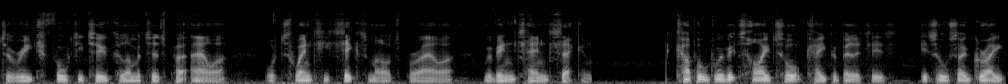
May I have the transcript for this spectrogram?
to reach 42 kilometers per hour or 26 miles per hour within 10 seconds. Coupled with its high torque capabilities, it's also great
